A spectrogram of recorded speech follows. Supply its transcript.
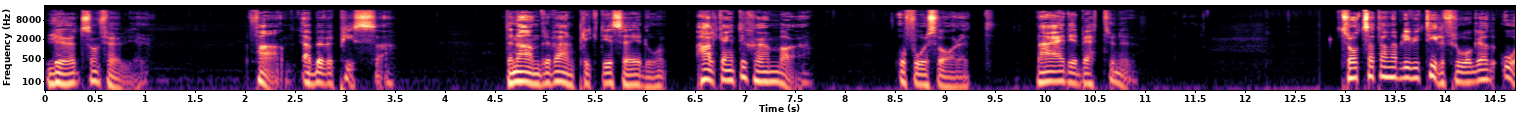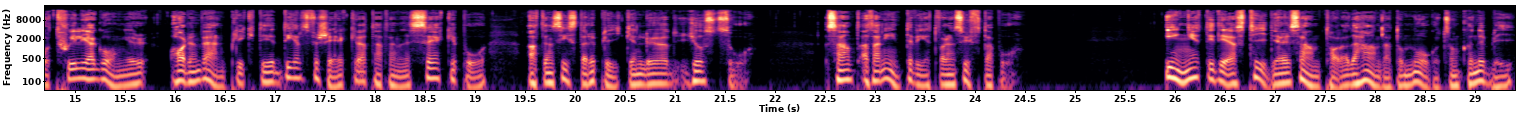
löd som följer. Fan, jag behöver pissa. Den andra värnpliktige säger då, halka inte i sjön bara. Och får svaret, nej det är bättre nu. Trots att han har blivit tillfrågad åtskilliga gånger har den värnpliktige dels försäkrat att han är säker på att den sista repliken löd just så, samt att han inte vet vad den syftar på. Inget i deras tidigare samtal hade handlat om något som kunde bli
